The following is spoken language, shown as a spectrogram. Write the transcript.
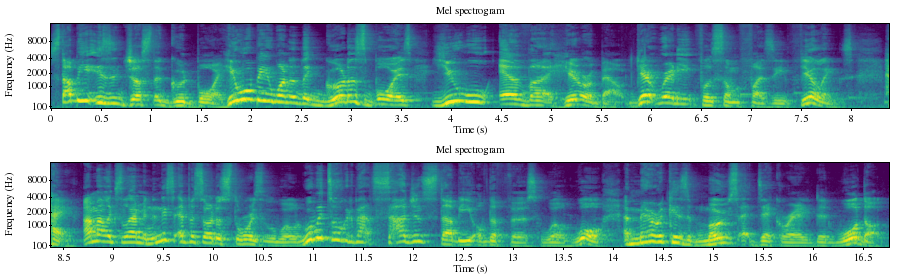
Stubby isn't just a good boy, he will be one of the goodest boys you will ever hear about. Get ready for some fuzzy feelings. Hey, I'm Alex Lam, and in this episode of Stories of the World, we'll be talking about Sergeant Stubby of the First World War, America's most decorated war dog.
